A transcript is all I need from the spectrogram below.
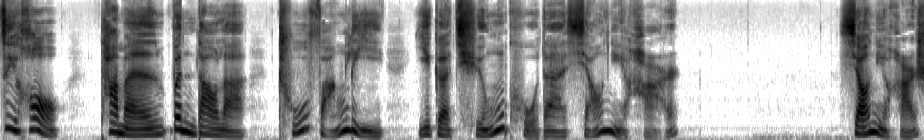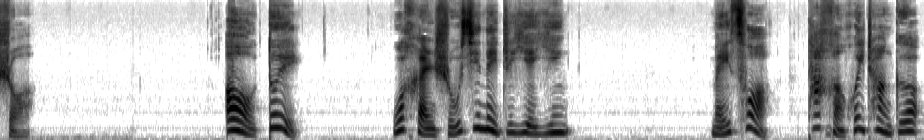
最后，他们问到了厨房里。一个穷苦的小女孩。小女孩说：“哦，对，我很熟悉那只夜莺。没错，他很会唱歌。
